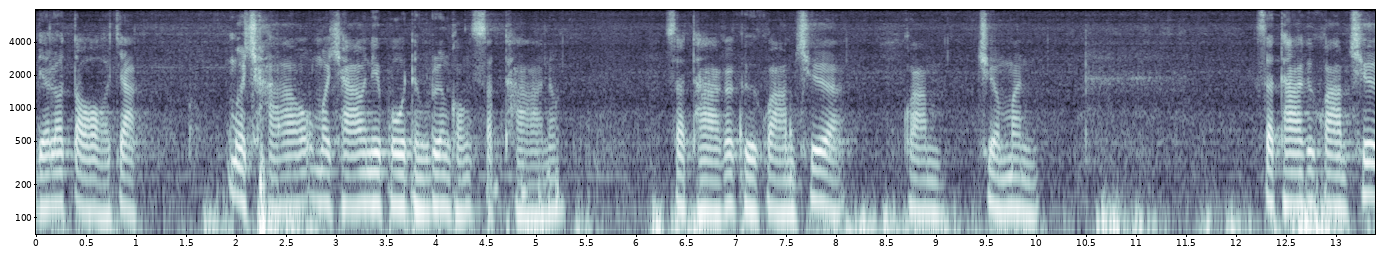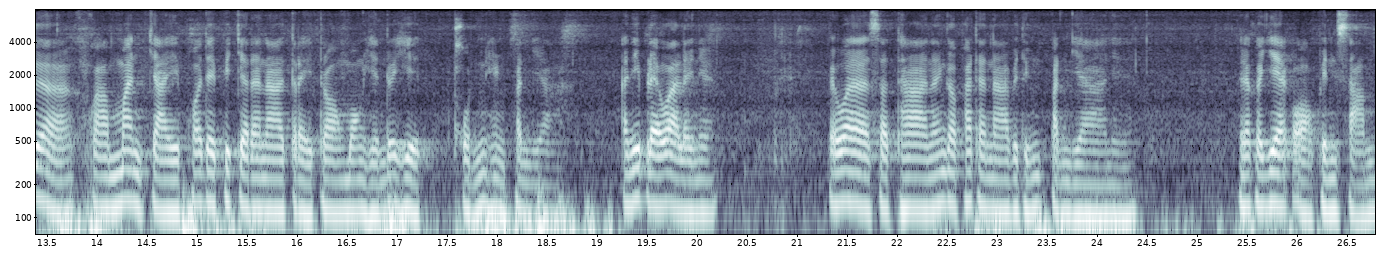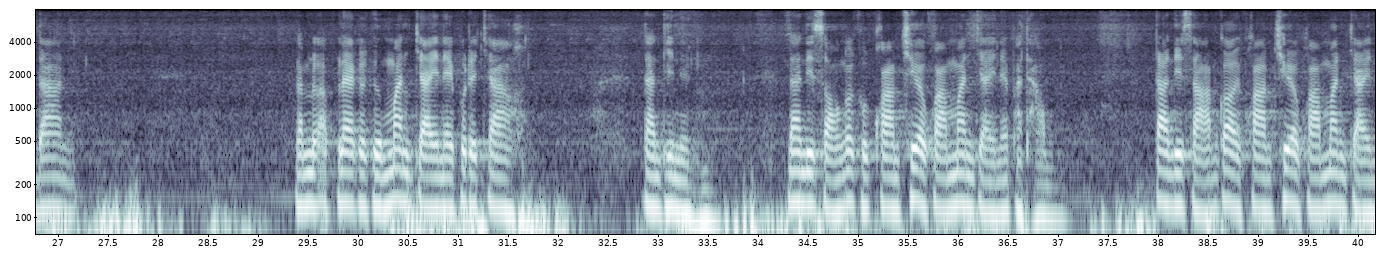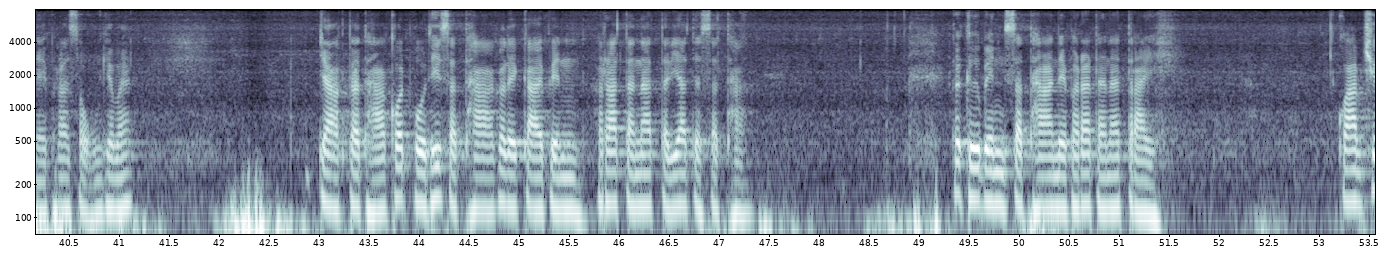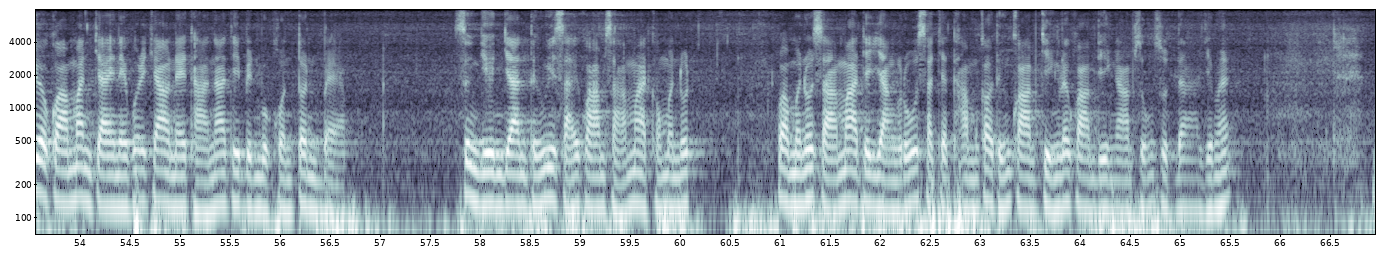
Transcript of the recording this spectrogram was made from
เดี๋ยวเราต่อจากเมื่อเช้าเมื่อเช้านี้พูดถึงเรื่องของศรัทธาเนาะศรัทธาก็คือความเชื่อความเชื่อมั่นศรัทธาคือความเชื่อความมั่นใจ เพราะได้พิจารณาไตรตรองมองเห็นด้วยเหตุผลแห่งปัญญา อันนี้แปลว่าอะไรเนี่ยแปลว่าศรัทธานั้นก็พัฒนาไปถึงปัญญาเนี่ยแล้วก็แยกออกเป็นสามด้าน ลำดับแรกก็คือมั่นใจในพระเจ้า ด้านที่หนึ่งด้านที่สองก็คือความเชื่อความมั่นใจในพระธรรม ด้านที่สามก็ความเชื่อความมั่นใจในพระสงฆ์ใช่ไหมจากตถาคตโพธิศรัทธาก็เลยกลายเป็นรัตนตริยตศรัทธา ก็คือเป็นศรัทธาในพระรัตนตรัย ความเชื่อความมั่นใจในพระเจ้าในฐานะที่เป็นบุคคลต้นแบบ ซึ่งยืนยันถึงวิสัยความสามารถของมนุษย์ ว่ามนุษย์สามารถจะยังรู้สัจธรรมเข้าถึงความจริงและความดีงามสูงสุดได้ใช่ไหม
